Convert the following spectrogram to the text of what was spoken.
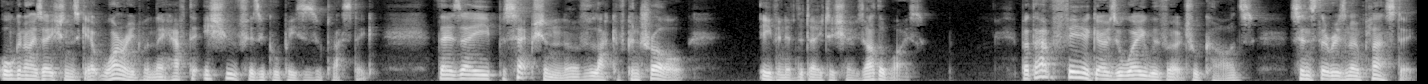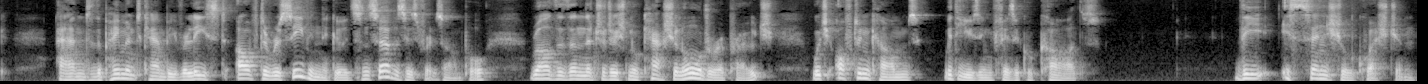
Organizations get worried when they have to issue physical pieces of plastic. There's a perception of lack of control, even if the data shows otherwise. But that fear goes away with virtual cards since there is no plastic, and the payment can be released after receiving the goods and services, for example, rather than the traditional cash and order approach, which often comes with using physical cards. The essential question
